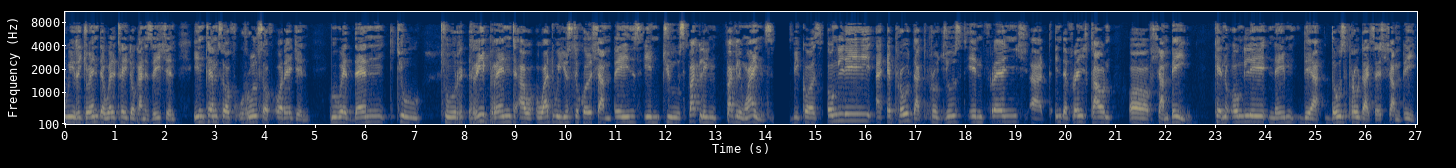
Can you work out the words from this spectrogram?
we rejoined the World Trade Organization in terms of rules of origin, we were then to to rebrand our, what we used to call champagnes into sparkling, sparkling wines because only a, a product produced in French, uh, in the French town of Champagne can only name their, those products as champagne.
